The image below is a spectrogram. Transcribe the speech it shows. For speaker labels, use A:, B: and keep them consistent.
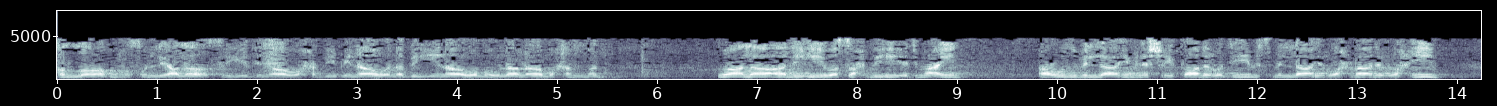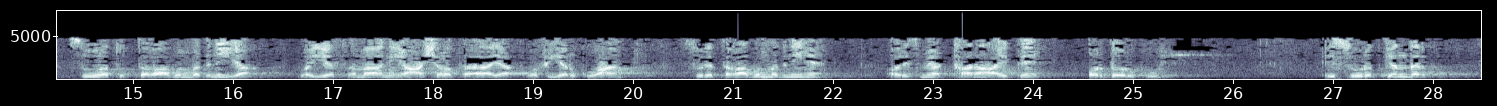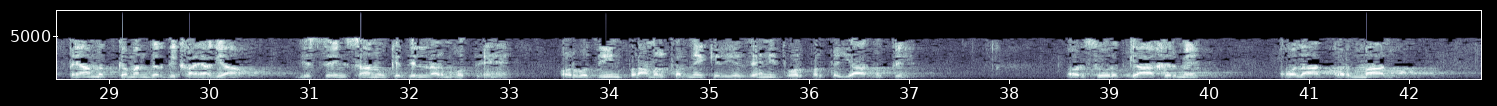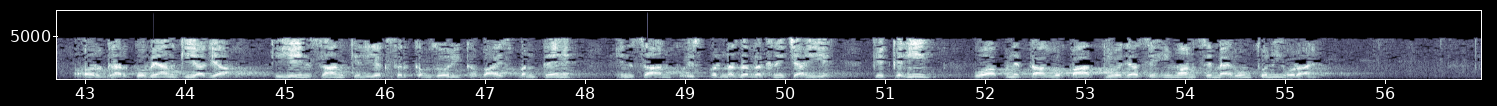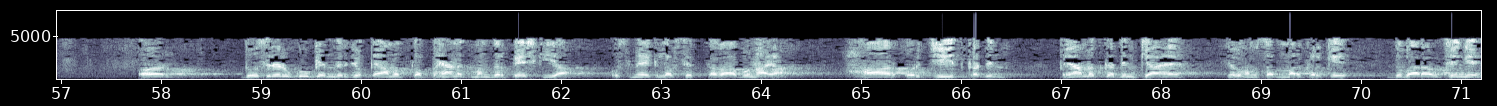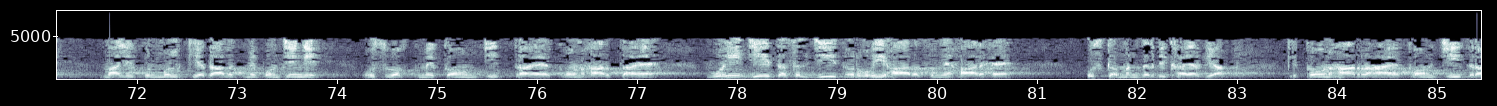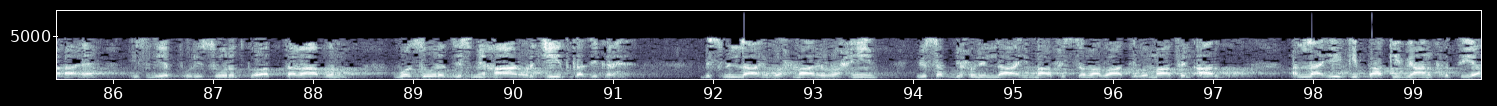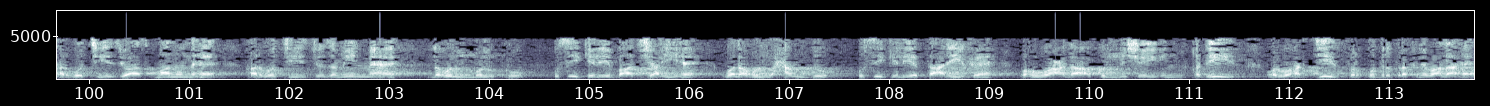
A: اللهم صل على سيدنا وحبيبنا ونبينا ومولانا محمد وعلى آله وصحبه أجمعين. أعوذ بالله من الشيطان الرجيم. بسم الله الرحمن الرحيم. سورة التغاب مدنية وهي ثمانية عشرة آية وفي ركوعان. سورة التغاب مدنی ہے، اور اس میں اٹھارہ آیتیں اور دو رکوع ہیں۔ اس سورت کے اندر قیامت کا منظر دکھایا گیا جس سے انسانوں کے دل نرم ہوتے ہیں اور وہ دین پر عمل کرنے کے لیے ذہنی طور پر تیار ہوتے ہیں۔ اور سورت کے آخر میں اولاد اور مال اور گھر کو بیان کیا گیا کہ یہ انسان کے لیے اکثر کمزوری کا باعث بنتے ہیں۔ انسان کو اس پر نظر رکھنی چاہیے کہ کہیں وہ اپنے تعلقات کی وجہ سے ایمان سے محروم تو نہیں ہو رہا ہے۔ اور دوسرے رکوع کے اندر جو قیامت کا بھیانک منظر پیش کیا، اس میں ایک لفظ تغابن آیا، ہار اور جیت کا دن۔ قیامت کا دن کیا ہے؟ جب ہم سب مر کر کے دوبارہ اٹھیں گے، مالک الملک کی عدالت میں پہنچیں گے، اس وقت میں کون جیتتا ہے، کون ہارتا ہے؟ وہی جیت اصل جیت اور وہی ہار اصل میں ہار ہے۔ اس کا منظر دکھایا گیا کہ کون ہار رہا ہے، کون جیت رہا ہے۔ اس لیے پوری صورت کو التغابن وہ صورت جس میں ہار اور جیت کا ذکر ہے۔ بسم اللہ الرحمن الرحیم۔ یسبح للہ ما فی السماوات و ما فی الارض۔ اللہ ہی کی پاکی بیان کرتی ہے ہر وہ چیز جو آسمانوں میں ہے، ہر وہ چیز جو زمین میں ہے۔ لہ الملک، اسی کے لیے بادشاہی ہے۔ وَلَهُ الْحَمْدُ، اسی کے لیے تعریف ہے۔ وَهُوَ عَلَى كُلِّ شَيْءٍ قَدِيرٌ اور وہ ہر چیز پر قدرت رکھنے والا ہے۔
